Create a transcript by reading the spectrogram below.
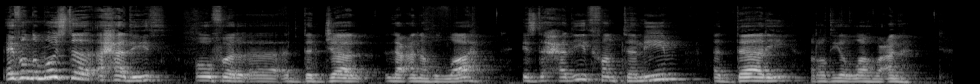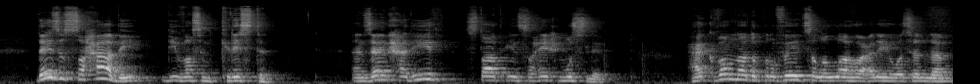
Een van de mooiste hadith over uh, het Dajjal, la'anahullah, is de hadith van Tamim ad-Dari radiyallahu anhu. Deze sahabi, die was een christen. En zijn hadith staat in Sahih Muslim. Hij kwam naar de profeet sallallahu alayhi wasallam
